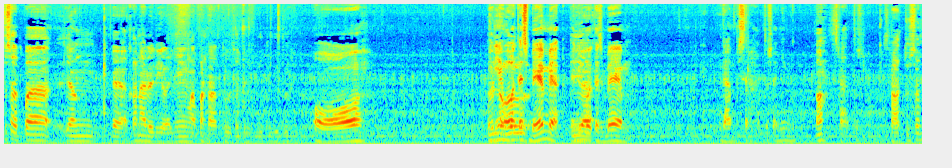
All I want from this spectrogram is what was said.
100 apa yang kayak kan ada nilainya yang 800 atau gitu gitu oh. Lu ini yang buat SBM ya? Ini Iya. buat SBM nggak sampai seratus anjing. Hah? seratus. 100an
